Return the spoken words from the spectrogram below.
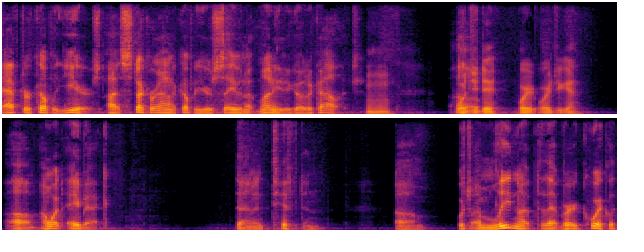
after a couple of years, I stuck around a couple of years saving up money to go to college. What'd Uh, you do? Where where'd you go? Um, I went to ABAC down in Tifton, um, which I'm leading up to that very quickly.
